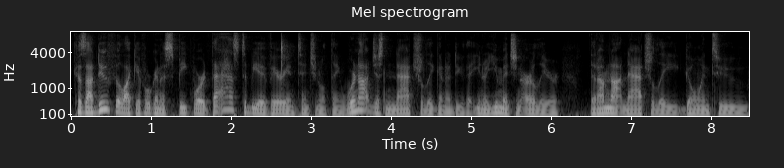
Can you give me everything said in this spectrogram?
Because I do feel like if we're going to speak word, that has to be a very intentional thing. We're not just naturally going to do that. You know, you mentioned earlier that I'm not naturally going to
